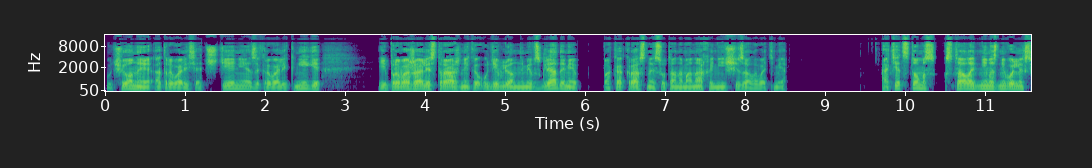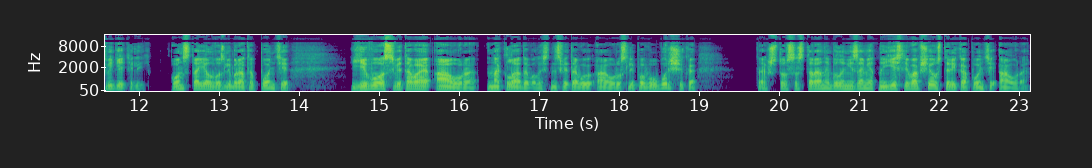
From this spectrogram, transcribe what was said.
Ученые отрывались от чтения, закрывали книги и провожали стражника удивленными взглядами, пока красная сутана монаха не исчезала во тьме. Отец Томас стал одним из невольных свидетелей. Он стоял возле брата Понти, его световая аура накладывалась на световую ауру слепого уборщика, так что со стороны было незаметно, есть ли вообще у старика Понти аура.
